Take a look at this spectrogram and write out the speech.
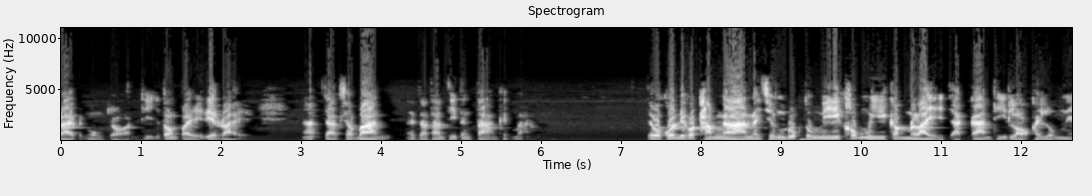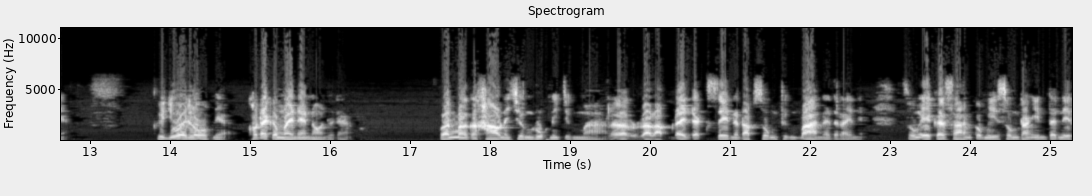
กลายเป็นวงจรที่จะต้องไปเรียรายนะจากชาวบ้านในสถานที่ต่าง ๆขึ้นมา แต่ว่าคนที่เขาทางานในเชิงรุกตรงนี้เขามีกำไรจากการที่หลอกให้หลงเนี่ย คือย้วยโลภเนี่ยเขาได้กำไรแน่นอนอยู่แล้วเพราะนั้นมันก็ข่าวในเชิงรุกนี่จึงมา แล้วระดับไดเรกเซนระดับส่งถึงบ้านอะไรเนี่ย ส่งเอกสารก็มีส่งทางอินเทอร์เน็ต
